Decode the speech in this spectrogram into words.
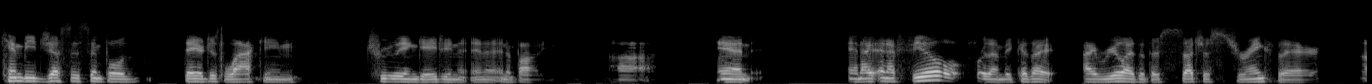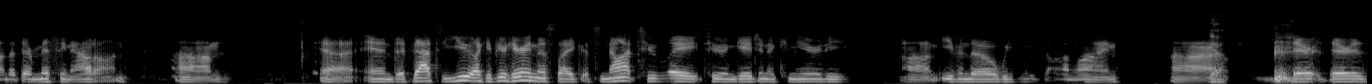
can be just as simple as they are just lacking truly engaging in a, in a body. Uh, and and I and I feel for them because I I realize that there's such a strength there uh, that they're missing out on. Um, uh, and if that's you, like if you're hearing this, like it's not too late to engage in a community, um, even though we've moved to online. Uh, yeah. there there is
